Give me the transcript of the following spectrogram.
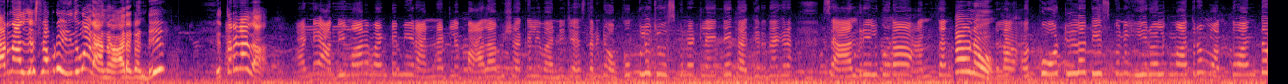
ధర్నాలు చేసినప్పుడు ఇది కూడా అడగండి. ఇతరు కదా. అంటే అభిమానం అంటే మీరు అన్నట్లే పాలాభిషేకాలు ఇవన్నీ చేస్తారంటే ఒక్కొక్కరు చూసుకున్నట్లయితే దగ్గర దగ్గర శాలరీలు కూడా అంత. కోట్లలో తీసుకునే హీరోలకు మాత్రం మొత్తం అంతా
